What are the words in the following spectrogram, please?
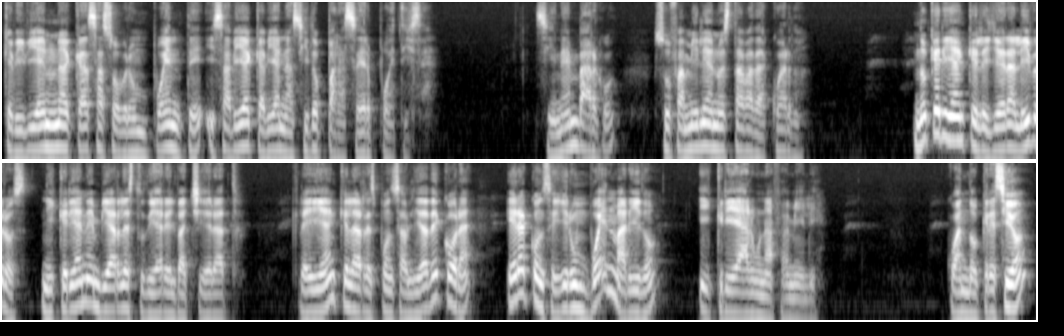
que vivía en una casa sobre un puente y sabía que había nacido para ser poetisa. Sin embargo, su familia no estaba de acuerdo. No querían que leyera libros, ni querían enviarle a estudiar el bachillerato. Creían que la responsabilidad de Cora era conseguir un buen marido y criar una familia. Cuando creció,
